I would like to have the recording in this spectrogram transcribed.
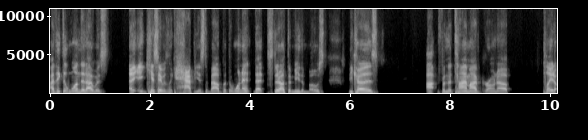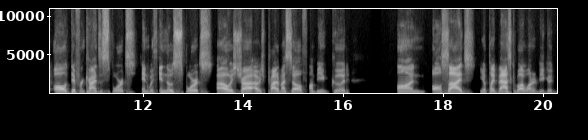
I think the one that I was, I, can't say I was like happiest about, but the one that, that stood out to me the most because I, from the time I've grown up, played all different kinds of sports. And within those sports, I always try, I always prided myself on being good on all sides. You know, play basketball. I wanted to be a good,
